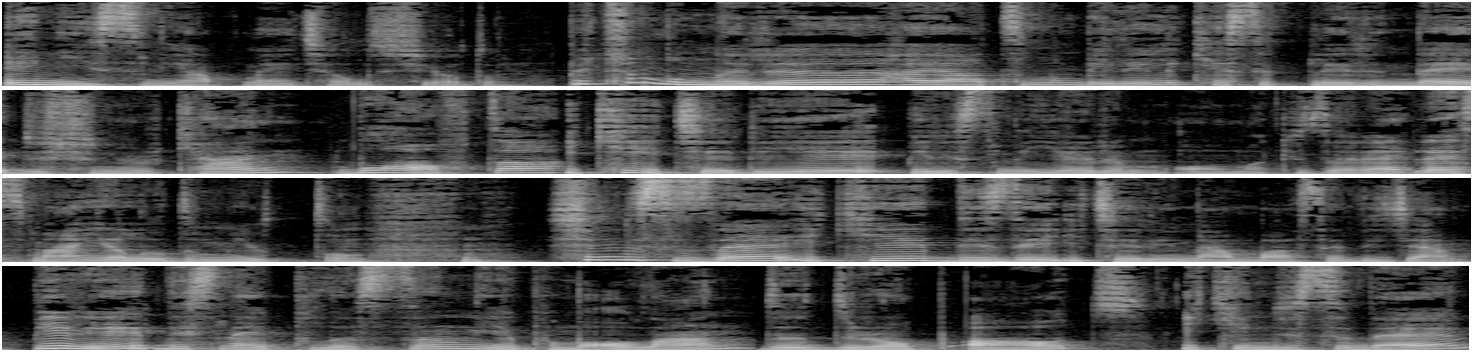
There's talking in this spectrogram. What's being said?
en iyisini yapmaya çalışıyordum. Bütün bunları hayatımın belirli kesitlerinde düşünürken bu hafta iki içeriği birisini yarım olmak üzere resmen yaladım yuttum. Şimdi size iki dizi içeriğinden bahsedeceğim. Biri Disney Plus'ın yapımı olan The Dropout, ikincisi de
